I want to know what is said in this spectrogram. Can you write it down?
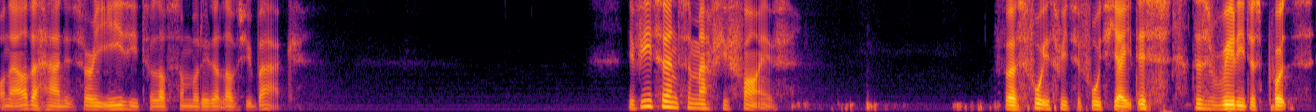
On the other hand, it's very easy to love somebody that loves you back. If you turn to Matthew 5, verse 43 to 48, this, this really just puts,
